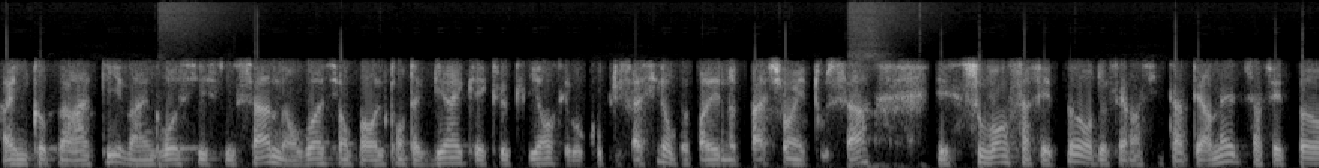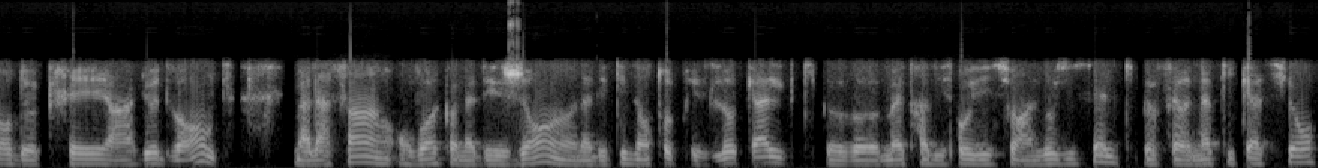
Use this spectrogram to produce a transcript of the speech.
à, une coopérative, à un grossiste, tout ça. Mais on voit si on parle le contact direct avec le client, c'est beaucoup plus facile. On peut parler de notre passion et tout ça. Et souvent, ça fait peur de faire un site internet. Ça fait peur de créer un lieu de vente. Mais à la fin, on voit qu'on a des gens, on a des petites entreprises locales qui peuvent mettre à disposition un logiciel, qui peuvent faire une application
